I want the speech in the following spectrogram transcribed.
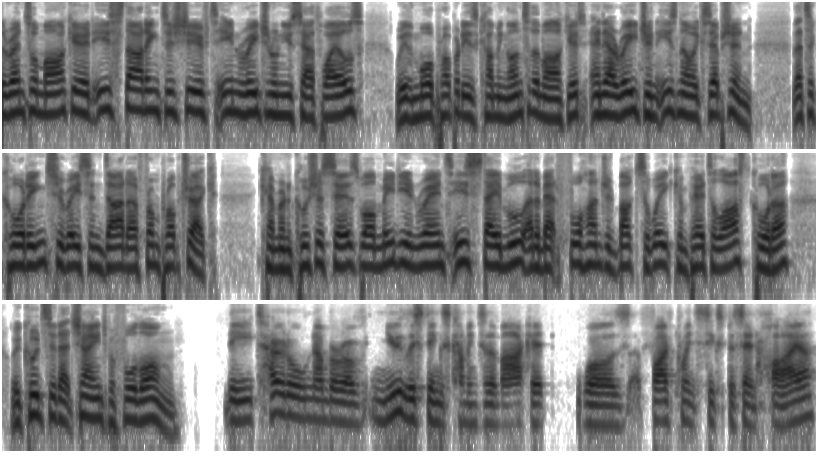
The rental market is starting to shift in regional New South Wales, with more properties coming onto the market, and our region is no exception. That's according to recent data from PropTrack. Cameron Kusher says while median rent is stable at about 400 bucks a week compared to last quarter, we could see that change before long. The total number of new listings coming to the market was 5.6% higher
